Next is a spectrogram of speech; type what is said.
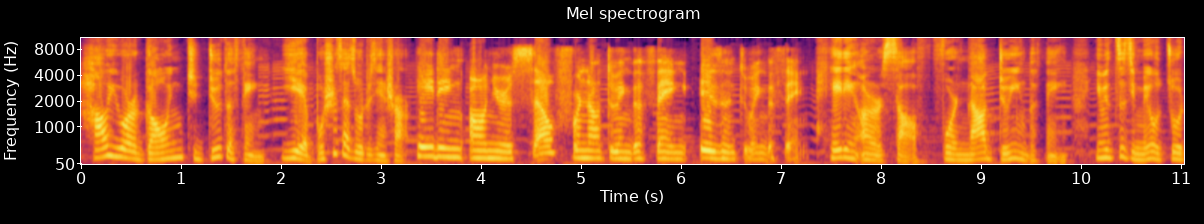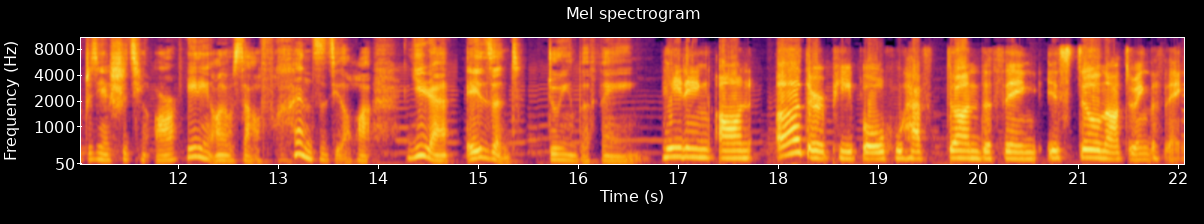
how you are going to do the thing，也不是在做这件事儿。 Hating on yourself for not doing the thing isn't doing the thing. Hating on yourself for not doing the thing，因为自己没有做这件事情而 hating on yourself，恨自己的话，依然 isn't doing the thing。 Hating on other people who have done the thing is still not doing the thing.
